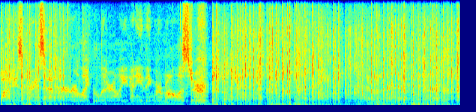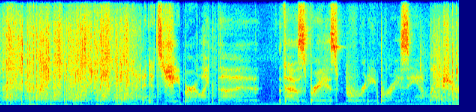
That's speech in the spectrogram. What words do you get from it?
body sprays ever, or like literally anything from Hollister. And it's cheaper, like the that spray is pretty pricey, I'm pretty sure.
